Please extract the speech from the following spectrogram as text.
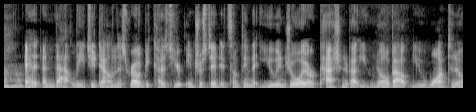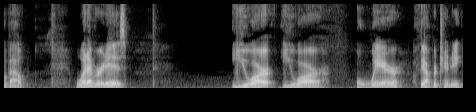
Uh-huh. and, and that leads you down this road because you're interested it's something that you enjoy or passionate about you know about you want to know about whatever it is you are you are aware the opportunity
